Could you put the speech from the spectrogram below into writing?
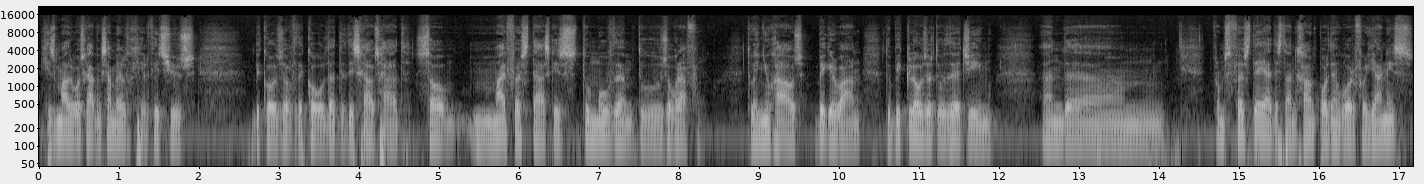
His mother was having some health, issues because of the cold that this house had. So my first task is to move them to Zographou, to a new house, bigger one, to be closer to the gym. And um, from the first day, I understand how important was for Giannis.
